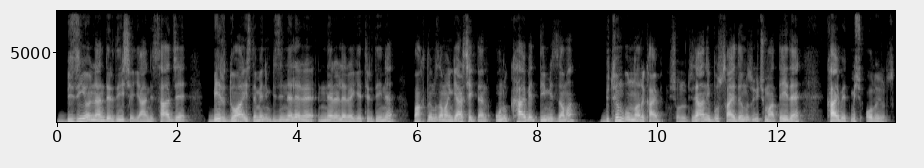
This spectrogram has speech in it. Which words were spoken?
bizi yönlendirdiği şey yani sadece bir dua istemenin bizi nelere nerelere getirdiğini baktığımız zaman gerçekten onu kaybettiğimiz zaman bütün bunları kaybetmiş oluyoruz. Yani bu saydığımız 3 maddeyi de kaybetmiş oluyoruz.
